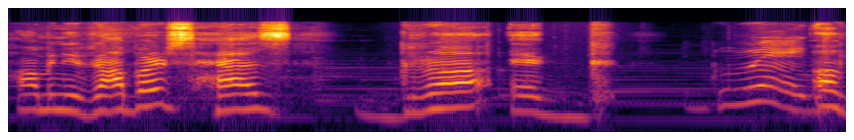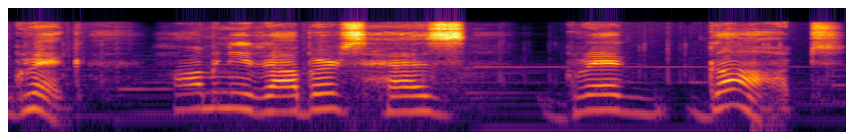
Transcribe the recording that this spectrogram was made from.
How many rubbers has Greg? Greg. Oh, Greg. How many rubbers has Greg got?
